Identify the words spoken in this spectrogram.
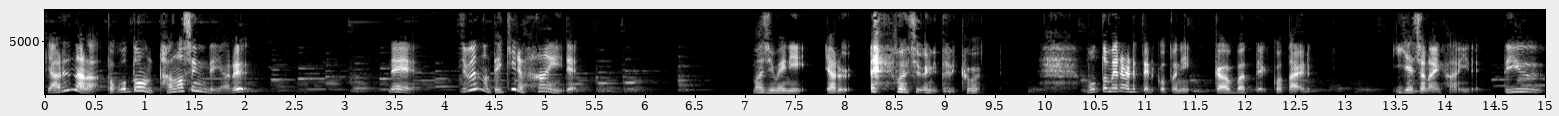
やるならとことん楽しんでやる。で、自分のできる範囲で、真面目にやる。真面目に取り組む。求められてることに頑張って答える。嫌じゃない範囲で。っていう、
